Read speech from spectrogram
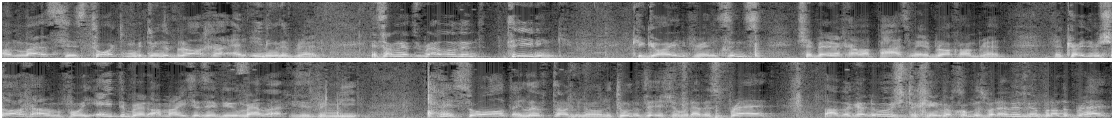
Unless his talking between the bracha and eating the bread is something that's relevant to eating. Kigoin, for instance, sheberach alapas made a bracha on bread. Before he ate the bread. Amar he says, "If you melech," he says, "Bring me salt, I lift on, you know, the tuna fish or whatever spread, baba ganush, techin, chumas, whatever he's going to put on the bread.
